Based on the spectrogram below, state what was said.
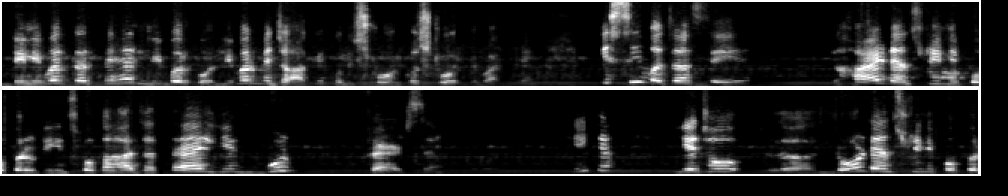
डिलीवर करते हैं लीवर को लिवर में जाके कोलेस्ट्रॉल को स्टोर करवाते हैं। इसी वजह से हाई डेंसिटी लिपोप्रोटीन्स को कहा जाता है, ये गुड फैट्स हैं। ठीक है? ये जो low density lipopro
